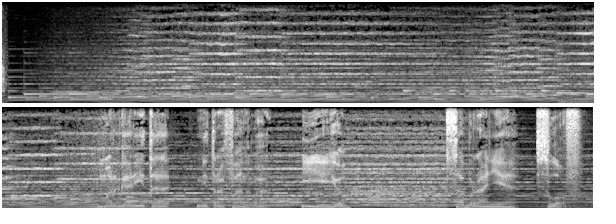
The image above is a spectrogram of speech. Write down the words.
Маргарита Митрофанова и ее «Собрание слов».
